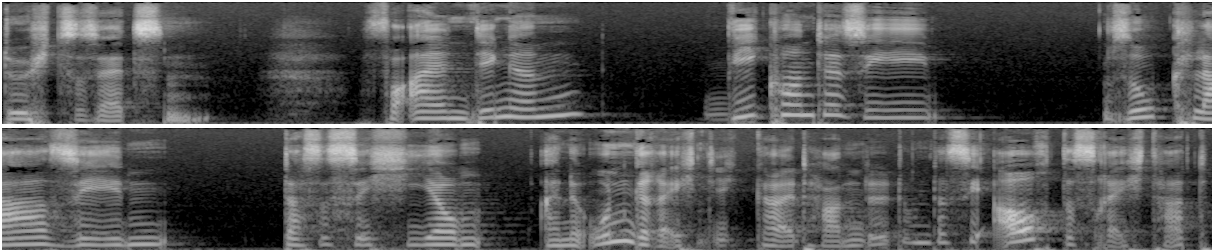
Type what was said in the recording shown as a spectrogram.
durchzusetzen? Vor allen Dingen, wie konnte sie so klar sehen, dass es sich hier um eine Ungerechtigkeit handelt und dass sie auch das Recht hat,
